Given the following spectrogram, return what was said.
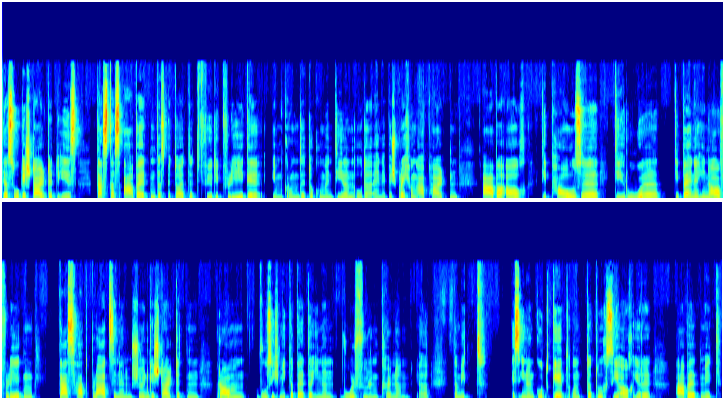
der so gestaltet ist, dass das Arbeiten, das bedeutet für die Pflege im Grunde dokumentieren oder eine Besprechung abhalten, aber auch die Pause, die Ruhe, die Beine hinauflegen, das hat Platz in einem schön gestalteten Raum, wo sich MitarbeiterInnen wohlfühlen können, ja, damit es ihnen gut geht und dadurch sie auch ihre Arbeit mit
